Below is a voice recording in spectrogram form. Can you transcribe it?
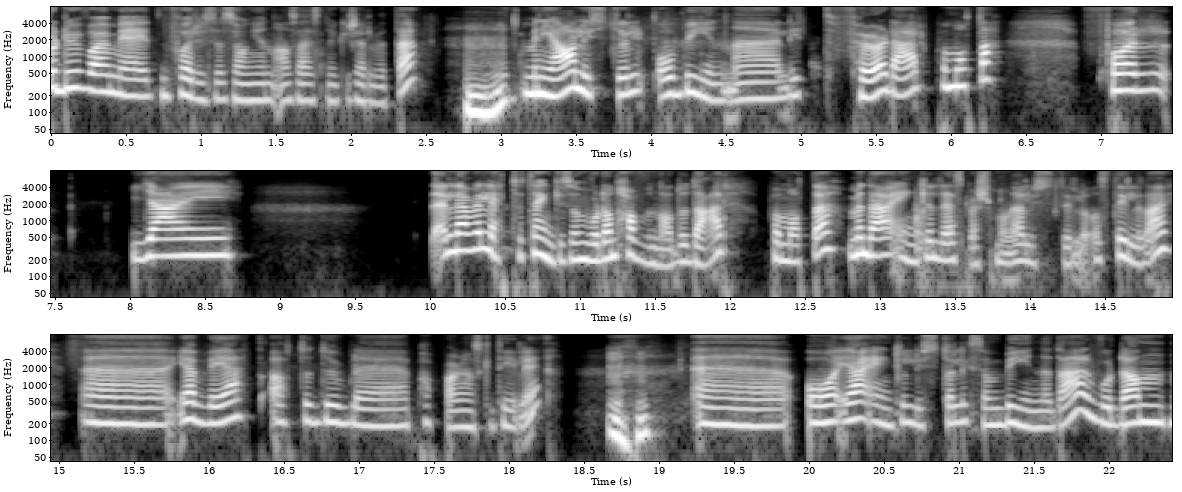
For du var jo med i den forrige sesongen av 16 ukers helvete. Mhm. Men jeg har lyst til å begynne litt før der, på en måte. For jeg Eller det er vel lett å tenke sånn, hvordan havna du der, på en måte? Men det er egentlig det spørsmålet jeg har lyst til å stille deg. Eh, Jeg vet at du ble pappa ganske tidlig. Mhm. Eh, og jeg har egentlig lyst til å liksom begynne der, hvordan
